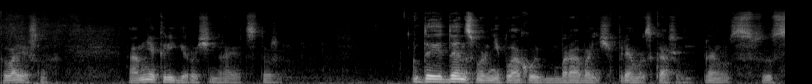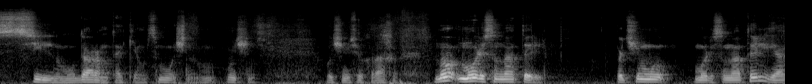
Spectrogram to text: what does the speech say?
клавишных. А мне Кригер очень нравится тоже. Да и Дэнсмор неплохой барабанщик, прямо скажем. Прямо с, с сильным ударом таким, с мощным. Очень, очень все хорошо. Но Моррисон Отель. Почему Моррисон Отель я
